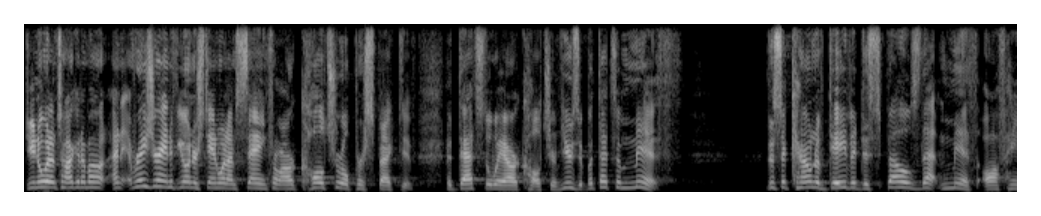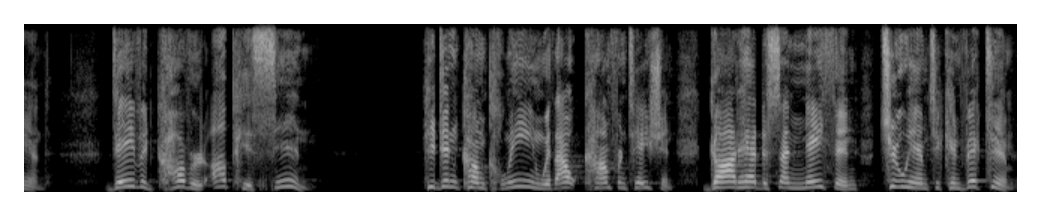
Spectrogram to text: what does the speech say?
Do you know what I'm talking about? And raise your hand if you understand what I'm saying from our cultural perspective, that that's the way our culture views it. But that's a myth. This account of David dispels that myth offhand. David covered up his sin. He didn't come clean without confrontation. God had to send Nathan to him to convict him,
